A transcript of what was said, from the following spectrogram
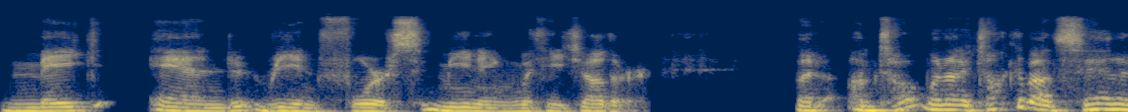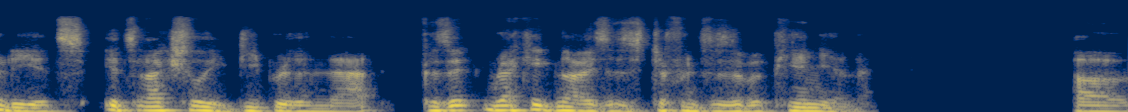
make and reinforce meaning with each other. But I'm ta- when I talk about sanity, it's it's actually deeper than that because it recognizes differences of opinion. Uh,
